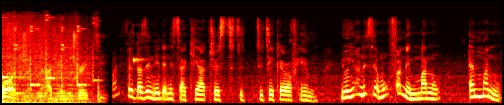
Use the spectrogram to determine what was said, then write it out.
watch Adventure TV. Boniface doesn't need any psychiatrist to, to take care of him. You hear me say, "Momfa ne mma no, ɛmma no."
